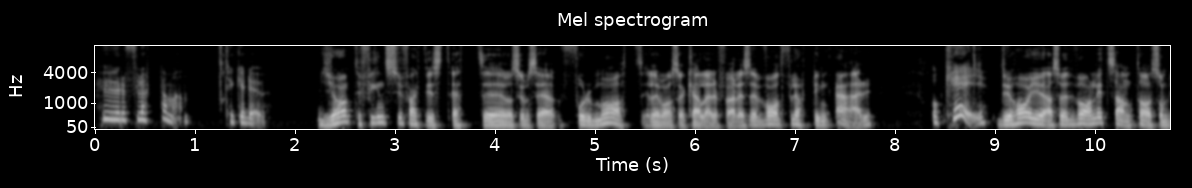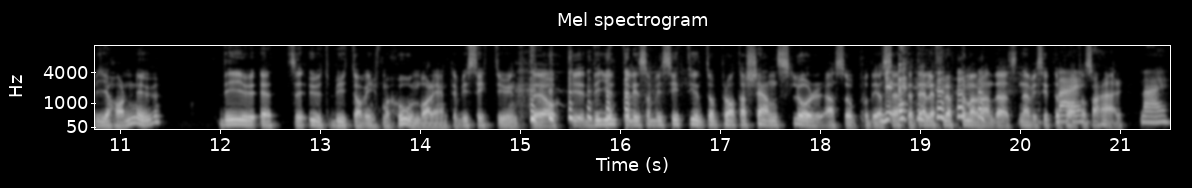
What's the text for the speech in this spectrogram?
Hur flörtar man, tycker du? Ja, det finns ju faktiskt ett eh, vad ska man säga, format, eller vad man ska kalla det för, alltså vad flörting är. Okej. Du har ju alltså ett vanligt samtal som vi har nu. Det är ju ett utbyte av information bara egentligen. Vi sitter ju inte och, det är ju inte liksom, vi sitter ju inte och pratar känslor alltså på det sättet, eller flörtar med varandra när vi sitter och Nej. pratar så här. Nej.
